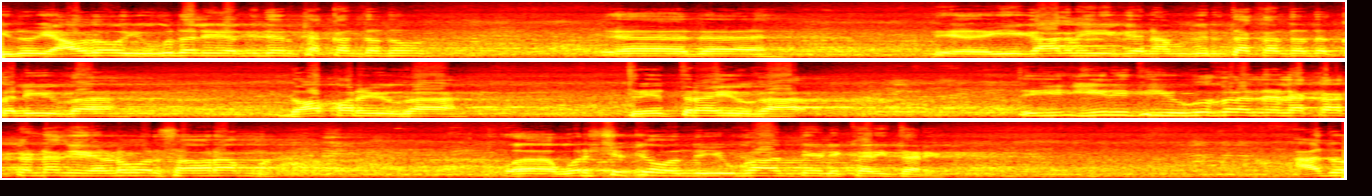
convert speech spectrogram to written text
ಇದು ಯಾವುದೋ ಯುಗದಲ್ಲಿ ಎಗ್ದಿರ್ತಕ್ಕಂಥದ್ದು ಈಗಾಗಲೇ ಈಗ ನಮಗಿರ್ತಕ್ಕಂಥದ್ದು ಕಲಿಯುಗ, ದ್ವಾಪರ ಯುಗ ತ್ರೇತ್ರ ಯುಗ ಈ- ರೀತಿ ಯುಗಗಳನ್ನು ಲೆಕ್ಕ ಹಾಕೊಂಡಾಗ ಎರಡೂವರೆ ಸಾವಿರ ವರ್ಷಕ್ಕೆ ಒಂದು ಯುಗ ಅಂತೇಳಿ ಕರೀತಾರೆ. ಅದು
